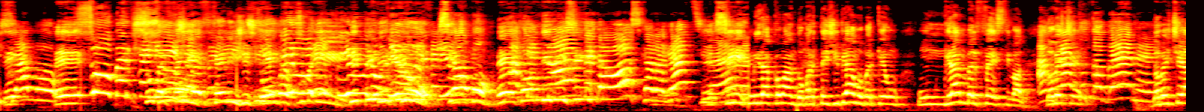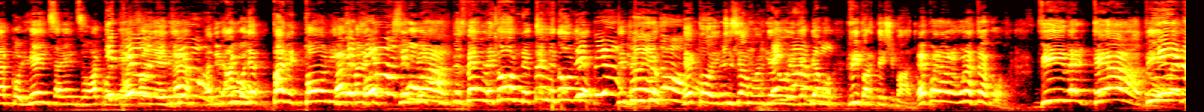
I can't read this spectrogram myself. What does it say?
felici, siamo eh, super felici. Super felici, Di super, più, super- di di più, più, di di più, più. di felici. Siamo eh, condivisi. da Oscar, ragazzi, Eh, eh. Sì, mi raccomando, partecipiamo perché è un, un gran bel festival. Andrà tutto bene. dove c'è accoglienza, Enzo, accoglienza, accoglienza, di più, accoglienza, panettoni, Pane- panettoni, più, belle donne, belle donne, Di più, di più, eh, di più. no. e poi ci siamo anche noi che abbiamo ripartecipato. E poi un'altra cosa, vive il teatro! Vive il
